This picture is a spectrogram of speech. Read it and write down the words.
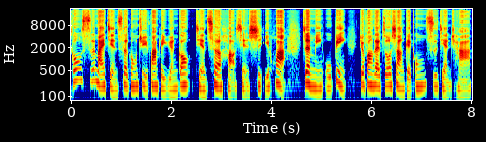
公司买检测工具发给员工，检测好显示一画证明无病，就放在桌上给公司检查。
